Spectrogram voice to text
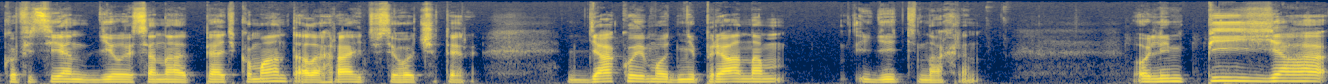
коефіцієнт ділиться на 5 команд, але грають всього 4. Дякуємо дніпрянам. Ідіть нахрен. Олімпія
